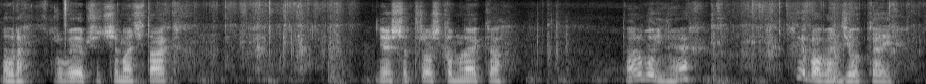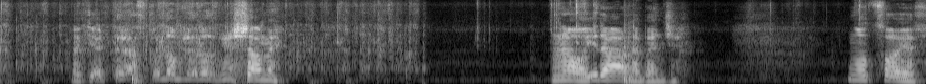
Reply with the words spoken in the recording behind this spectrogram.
Dobra, spróbuję przytrzymać tak. Jeszcze troszkę mleka. Albo i nie. Chyba będzie ok. Tak jak teraz to dobrze rozmieszamy. No, idealne będzie. No co jest?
